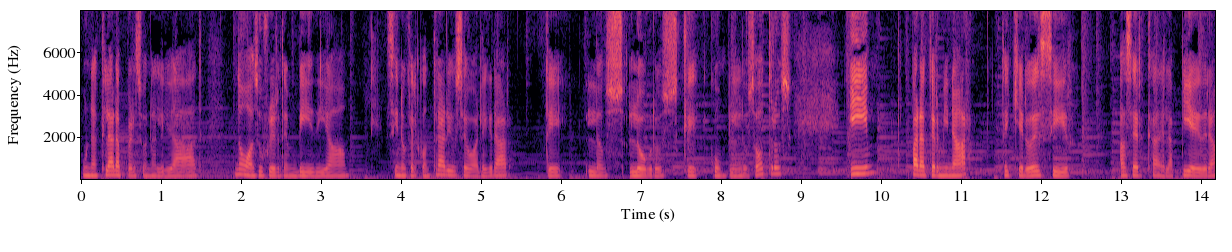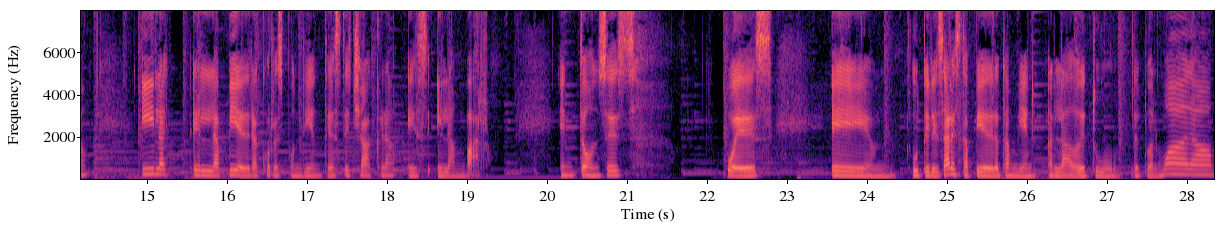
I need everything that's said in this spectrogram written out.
una clara personalidad, no va a sufrir de envidia, sino que al contrario se va a alegrar de los logros que cumplen los otros. Y para terminar, te quiero decir acerca de la piedra y la, la piedra correspondiente a este chakra es el ámbar. Entonces, puedes eh, utilizar esta piedra también al lado de tu, de tu almohada,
